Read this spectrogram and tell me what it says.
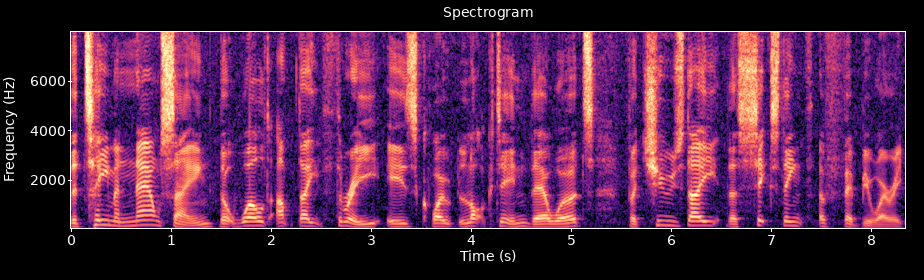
The team are now saying that World Update 3 is quote locked in their words for Tuesday the 16th of February.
